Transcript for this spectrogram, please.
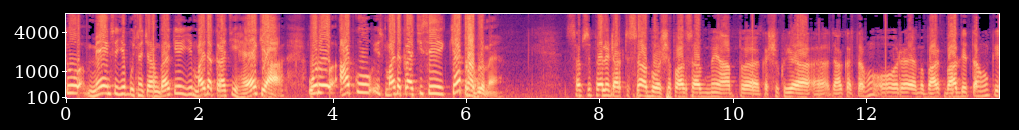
तो मैं इनसे ये पूछना चाहूँगा कि ये मायदा कराची है क्या? और आपको इस मायदा कराची से क्या प्रॉब्लम है? सबसे पहले डॉक्टर साहब और शफाल साहब, मैं आपका शुक्रिया अदा करता हूँ और मुबारकबाद देता हूँ कि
